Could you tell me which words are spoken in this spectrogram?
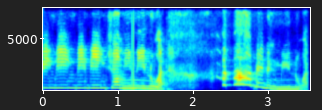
วิ่งวิ่งวิ่งวิ่งช่วงนี้มีหนวด แม่หนึ่งมีหนวด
